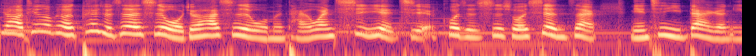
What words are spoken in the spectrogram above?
呀，听众朋友，佩雪真的是，我觉得他是我们台湾企业界，或者是说现在年轻一代人，你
